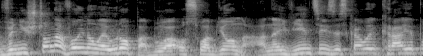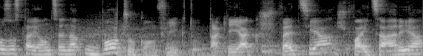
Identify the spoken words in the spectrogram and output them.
Wyniszczona wojną Europa była osłabiona, a najwięcej zyskały kraje pozostające na uboczu konfliktu, takie jak Szwecja, Szwajcaria,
